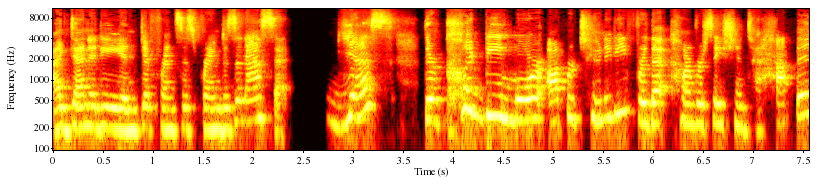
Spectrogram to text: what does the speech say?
identity and difference is framed as an asset. Yes, there could be more opportunity for that conversation to happen.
